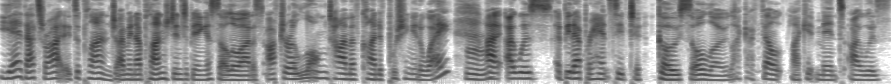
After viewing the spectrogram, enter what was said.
Yeah, that's right. It's a plunge. I mean, I plunged into being a solo artist after a long time of kind of pushing it away. Mm. I, I was a bit apprehensive to go solo. Like, I felt like it meant I was.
